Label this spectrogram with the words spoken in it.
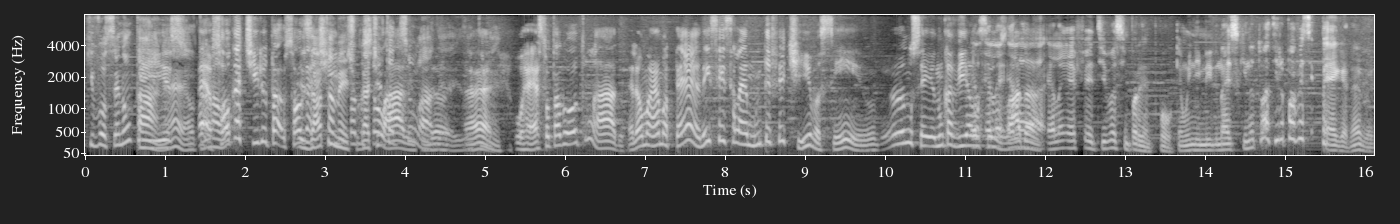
que você não tá, Isso. né? Ela tá é, só o gatilho tá. Só o Exatamente, o gatilho gatilho tá do seu lado. entendeu? é, exatamente. É, o resto tá do outro lado. Ela é uma arma até. Nem sei se ela é muito efetiva, assim. Eu, eu não sei, eu nunca vi ela, Ela, ser ela- usada. ela- ela é efetiva assim, por exemplo, pô, tem um inimigo na esquina, tu atira pra ver se pega, né, velho?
